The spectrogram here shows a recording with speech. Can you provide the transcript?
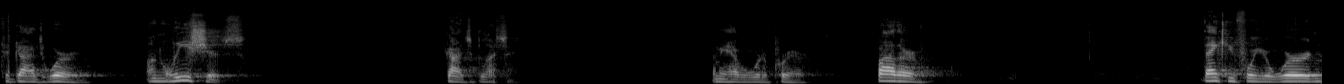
to God's word, unleashes God's blessing. Let me have a word of prayer. Father, thank you for your word.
